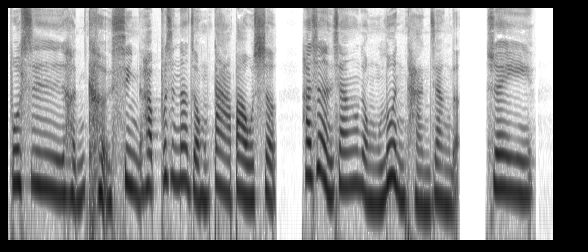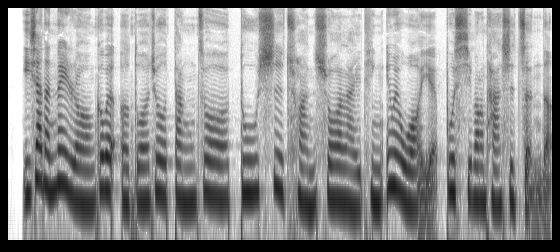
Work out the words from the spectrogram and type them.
不是很可信，它不是那种大报社，它是很像那种论坛这样的。所以以下的内容，各位耳朵就当做都市传说来听，因为我也不希望它是真的。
